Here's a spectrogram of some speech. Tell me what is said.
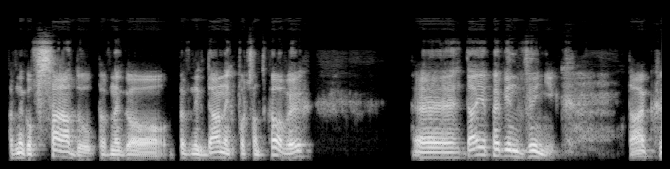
pewnego wsadu, pewnego, pewnych danych początkowych, e, daje pewien wynik. Tak?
